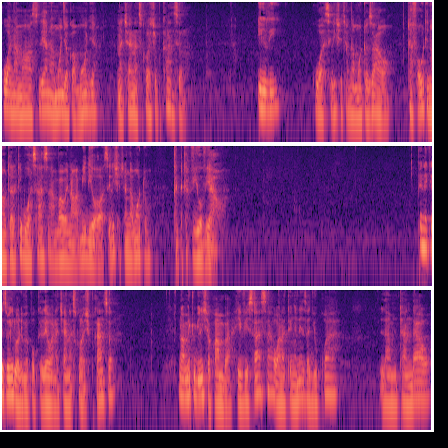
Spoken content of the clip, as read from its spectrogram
kuwa na mawasiliano ya moja kwa moja na China Scholarship Council ili kuwasilisha changamoto zao tofauti na utaratibu wa sasa ambao inawabidi wawasilishe changamoto katika vyuo vyao. Pendekezo hilo limepokelewa na China Scholarship Council na wametujulisha kwamba hivi sasa wanatengeneza jukwaa la mtandao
